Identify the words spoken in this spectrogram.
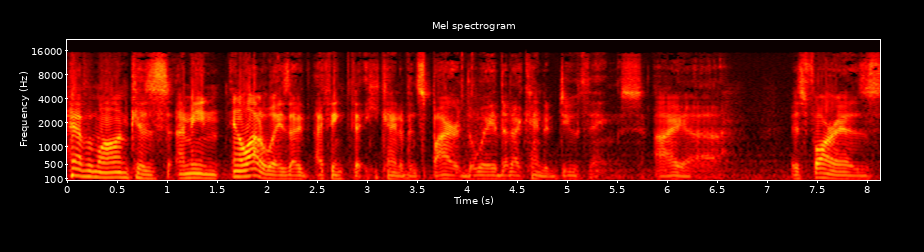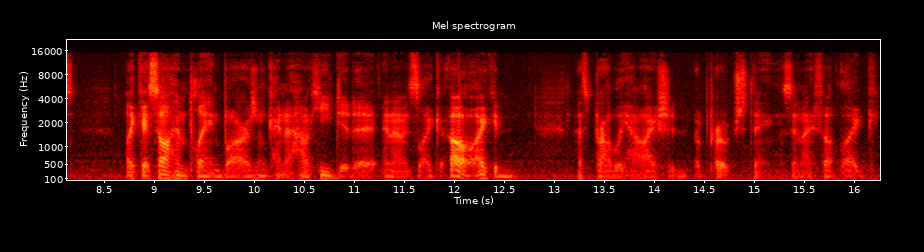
have him on because I mean, in a lot of ways, I I think that he kind of inspired the way that I kind of do things. I. Uh, as far as like I saw him playing bars and kind of how he did it, and I was like, oh, I could. That's probably how I should approach things, and I felt like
